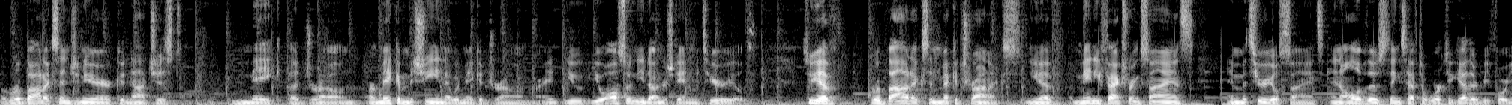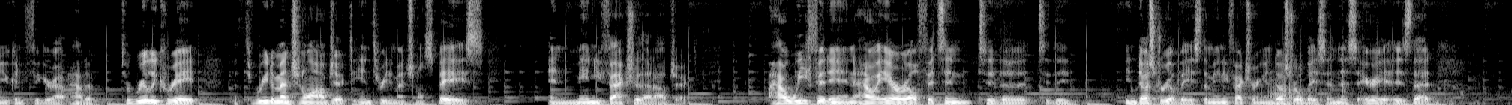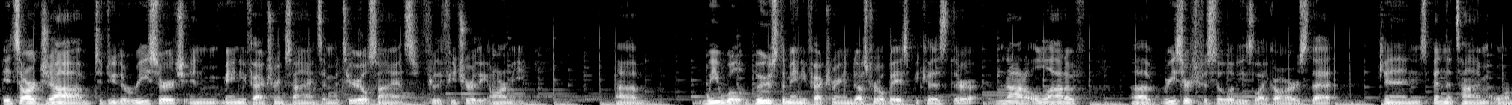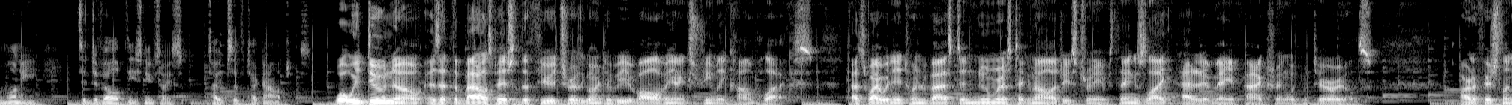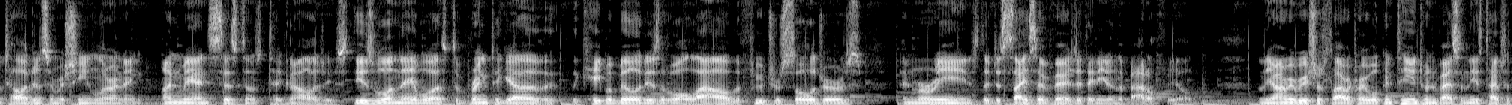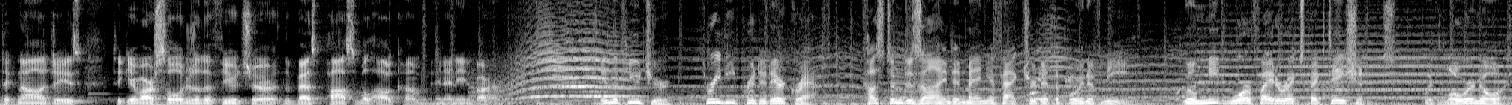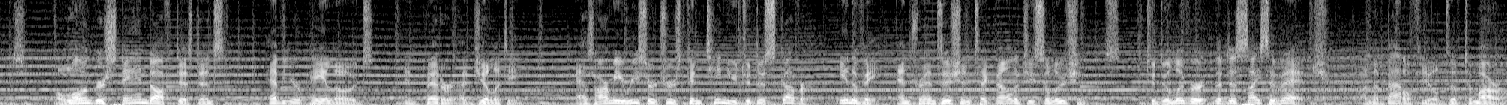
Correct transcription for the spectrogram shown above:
a, robotics engineer could not just make a drone or make a machine that would make a drone, right? You you also need to understand materials. So you have robotics and mechatronics, and you have manufacturing science and material science, and all of those things have to work together before you can figure out how to to really create a three-dimensional object in three-dimensional space and manufacture that object how we fit in, how ARL fits into the to the industrial base, the manufacturing industrial base in this area is that it's our job to do the research in manufacturing science and material science for the future of the Army. Um, we will boost the manufacturing industrial base because there are not a lot of uh, research facilities like ours that can spend the time or money to develop these new types, types of technologies. What we do know is that the battle space of the future is going to be evolving and extremely complex. That's why we need to invest in numerous technology streams, things like additive manufacturing with materials, artificial intelligence and machine learning, unmanned systems technologies. These will enable us to bring together the, the capabilities that will allow the future soldiers and Marines the decisive edge that they need in the battlefield. And the Army Research Laboratory will continue to invest in these types of technologies to give our soldiers of the future the best possible outcome in any environment. In the future, 3D printed aircraft, custom designed and manufactured at the point of need, will meet warfighter expectations with lower noise, a longer standoff distance, heavier payloads, and better agility. As Army researchers continue to discover, innovate, and transition technology solutions to deliver the decisive edge on the battlefields of tomorrow.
